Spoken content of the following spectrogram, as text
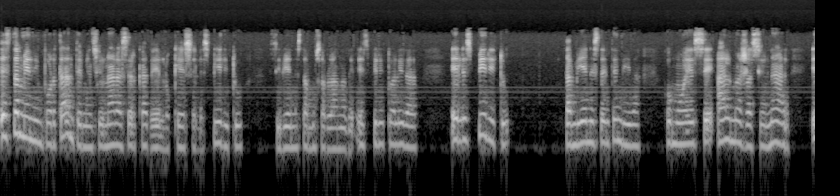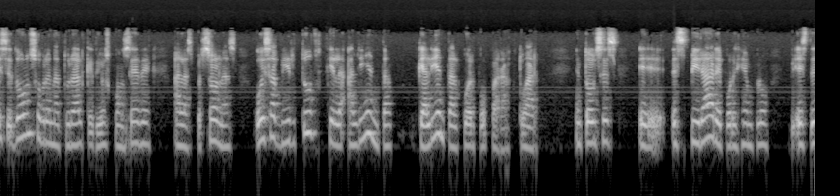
es también importante mencionar acerca de lo que es el espíritu, si bien estamos hablando de espiritualidad, el espíritu también está entendida como ese alma racional, ese don sobrenatural que Dios concede a las personas o esa virtud que la alienta, que alienta al cuerpo para actuar. Entonces, eh, espirare, por ejemplo, este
